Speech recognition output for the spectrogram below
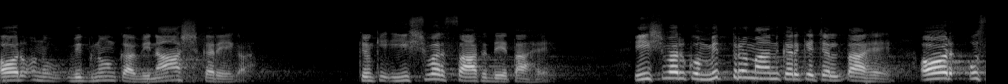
और उन विघ्नों का विनाश करेगा। क्योंकि ईश्वर साथ देता है। ईश्वर को मित्र मान करके चलता है और उस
